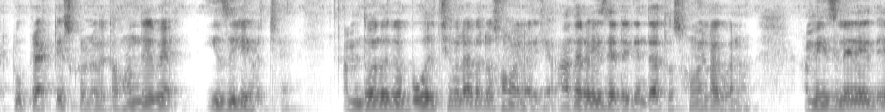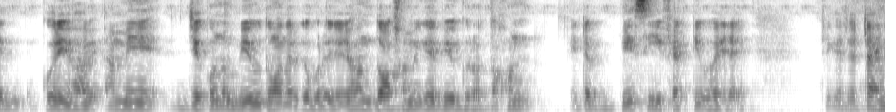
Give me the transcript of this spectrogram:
একটু প্র্যাকটিস করে নেবে, তখন দেখবে ইজিলি হচ্ছে। আমি তোমাদেরকে বলছি বলে এতটা সময় লাগছে আদারওয়াইজ এটা কিন্তু এত সময় লাগবে না। আমি ইজিলি করি, ভাবে, আমি যে কোনো বিয়োগ তোমাদেরকে বলেছি যখন দশমিকে বিয়োগ করো, তখন এটা বেশি ইফেক্টিভ হয়ে যায়, ঠিক আছে টাইম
